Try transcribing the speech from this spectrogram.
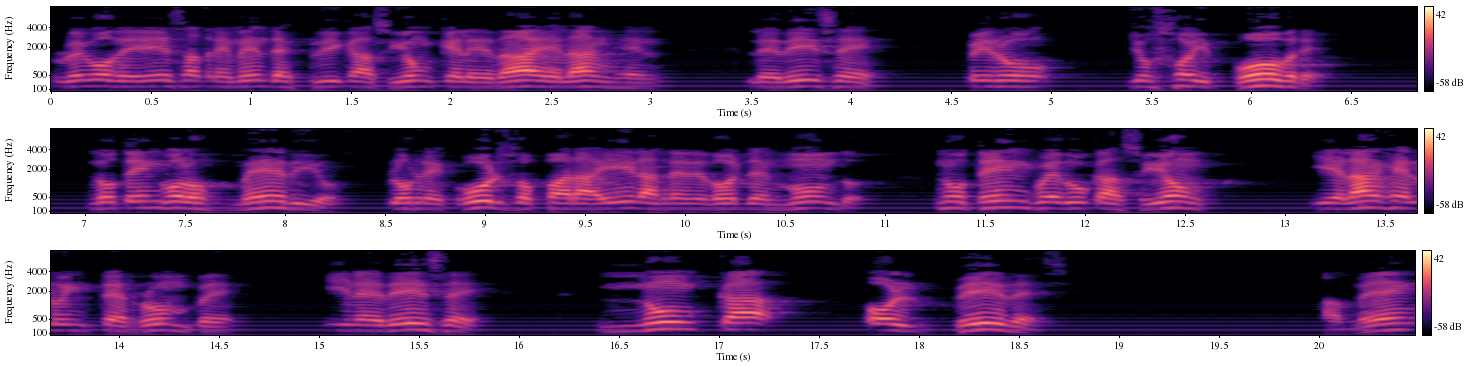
luego de esa tremenda explicación que le da el ángel, le dice, pero yo soy pobre, no tengo los medios, los recursos para ir alrededor del mundo, no tengo educación. Y el ángel lo interrumpe y le dice, nunca olvides, amén,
